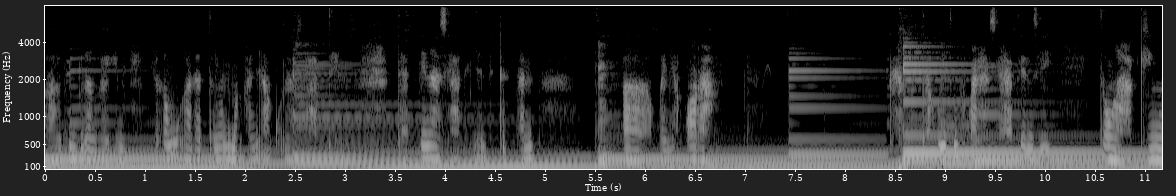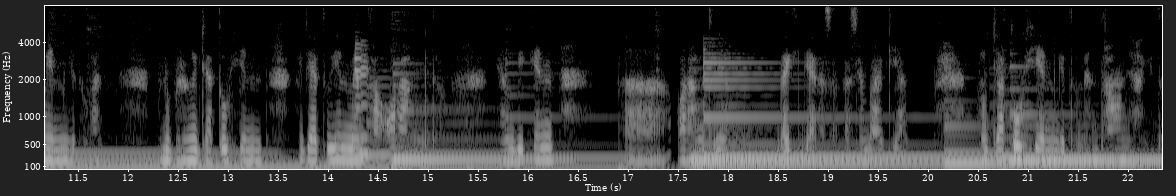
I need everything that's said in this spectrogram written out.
orang itu bilang kayak gini ya kamu gak ada teman makanya aku nasihatin tapi nasihatinnya di depan uh, banyak orang. Kayak aku itu bukan nasihatin sih itu ngakimin gitu kan. Bener-bener ngejatuhin ngejatuhin mental orang gitu. Yang bikin uh, orang itu yang lagi di atas atasnya bahagia lo jatuhin gitu mentalnya gitu.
